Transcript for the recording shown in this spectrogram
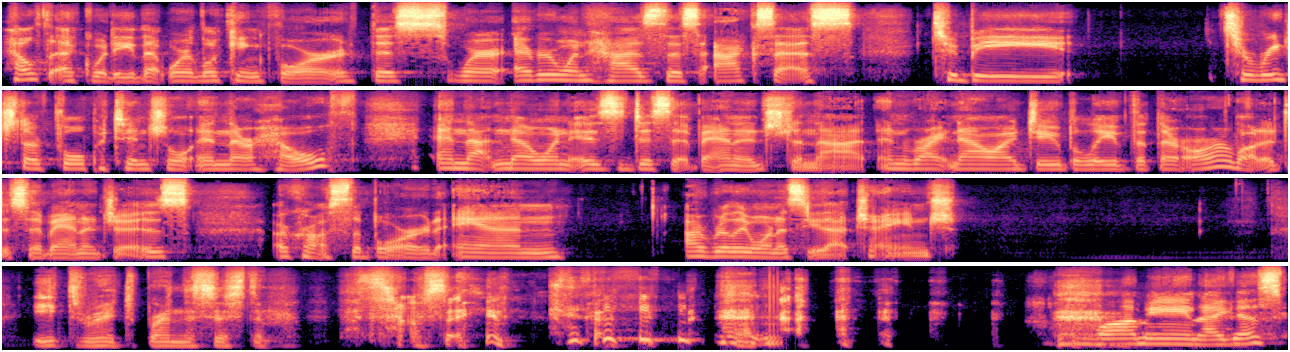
health equity that we're looking for this where everyone has this access to be to reach their full potential in their health and that no one is disadvantaged in that and right now i do believe that there are a lot of disadvantages across the board and i really want to see that change Eat the rich, burn the system. That's what I'm saying. well i mean i guess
